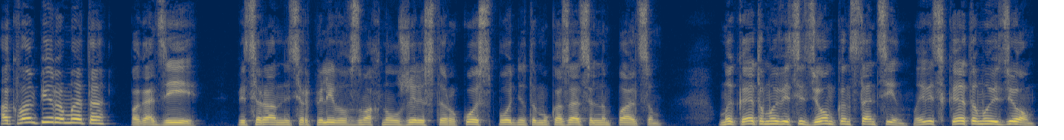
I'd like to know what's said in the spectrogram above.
а к вампирам это...» «Погоди!» Ветеран нетерпеливо взмахнул жилистой рукой с поднятым указательным пальцем. Мы к этому ведь идем, Константин, мы ведь к этому идем.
